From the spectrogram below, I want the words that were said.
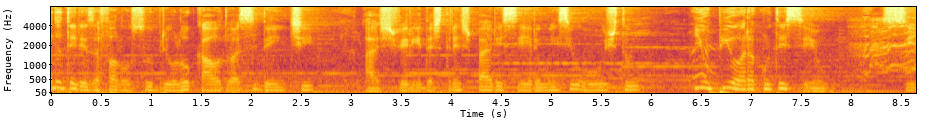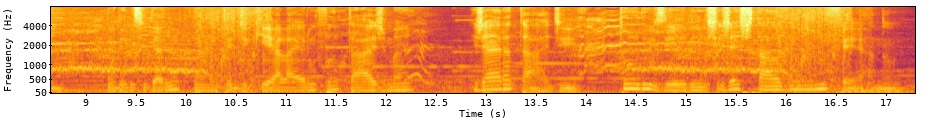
Quando Teresa falou sobre o local do acidente, as feridas transpareceram em seu rosto e o pior aconteceu. Sim, quando eles se deram conta de que ela era um fantasma, já era tarde. Todos eles já estavam no inferno.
